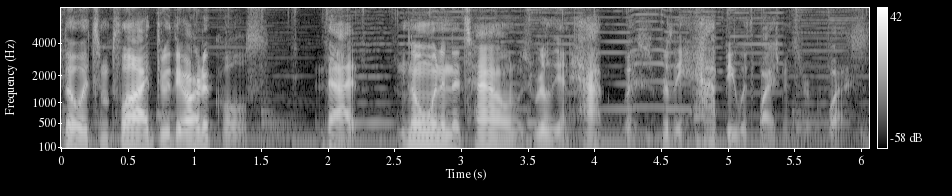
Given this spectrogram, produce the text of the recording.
though it's implied through the articles that no one in the town was really unhappy was really happy with Wiseman's request.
